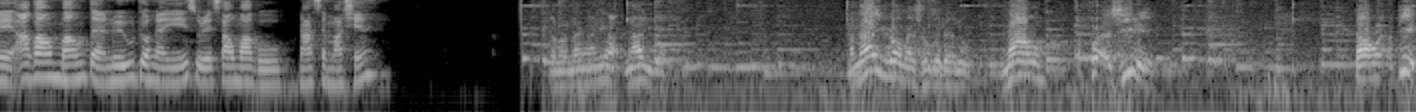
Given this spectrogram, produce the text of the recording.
နဲ့အာကောင်းမောင်းတန်ຫນွေဦးတော်လှန်ရေးဆိုတဲ့စောင်းမကိုနားဆင်ပါရှင်။ ကျွန်တော်နိုင်ငံကြီးကအနားယူတော့အနားယူတော့မယ်ဆိုကြတယ်လို့နောင်အဖွဲ့အစည်းတွေတာဝန်အပြည့်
